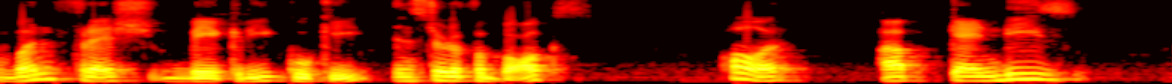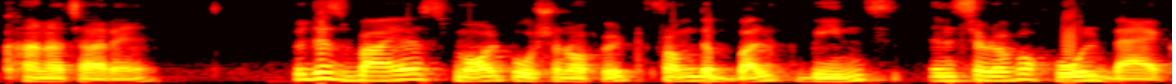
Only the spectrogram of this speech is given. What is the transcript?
one fresh bakery cookie instead of a box और आप कैंडीज खाना चाह रहे हैं तो just buy a small portion of it from the bulk beans instead of a whole bag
